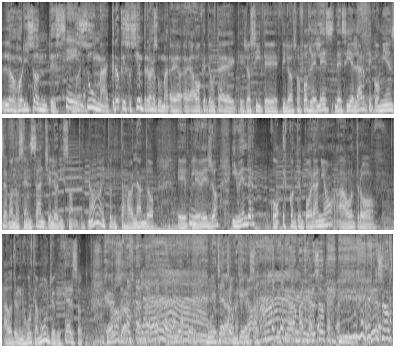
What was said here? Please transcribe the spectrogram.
los horizontes Sí. y Bueno. suma. Creo que eso siempre va a sumar. eh, eh, a vos que te gusta eh, que yo cite filósofos, Deleuze decía, el arte comienza cuando se ensanche el horizonte, ¿no? Esto que estás hablando, eh, plebeyo. Y Bender co- es contemporáneo a otro a otro que nos gusta mucho, que es Herzog. Herzog. Claro. Este- este Muchachos que no. Herzog. Ah. Este ama Herzog. Y Herzog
